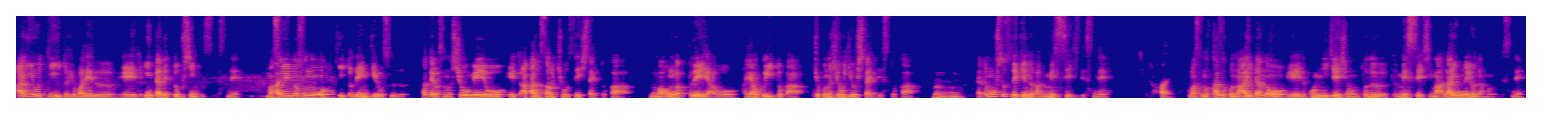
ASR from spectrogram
IoT と呼ばれる、えーと、インターネットオフシングスですね、まあ、そういうのそのキーと連携をする、例えばその照明を、えーと、明るさを調整したりとか、うん、まあ、音楽プレイヤーを早送りとか曲の表示をしたりですとか、うんうん、あともう一つできるのがあのメッセージですね。はい。まあ、その家族の間の、えー、コミュニケーションを取るメッセージ、まあ、LINE のようなものですね。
